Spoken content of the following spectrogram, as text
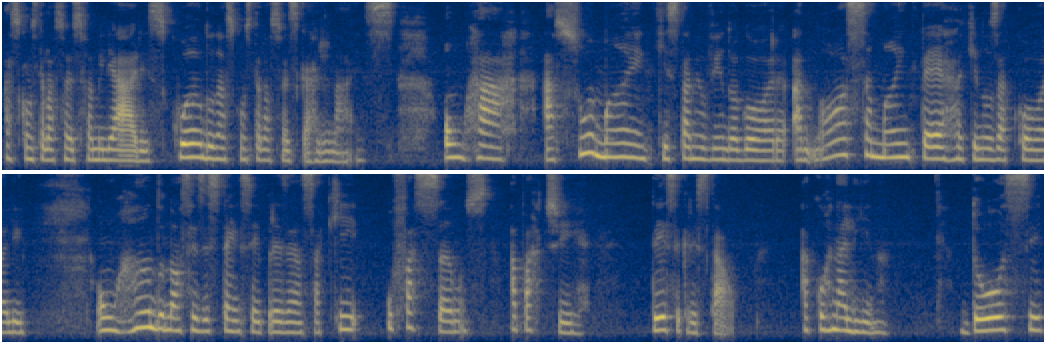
as constelações familiares quando nas constelações cardinais. Honrar a sua mãe que está me ouvindo agora, a nossa mãe terra que nos acolhe, honrando nossa existência e presença aqui, o façamos a partir desse cristal, a cornalina, doce,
